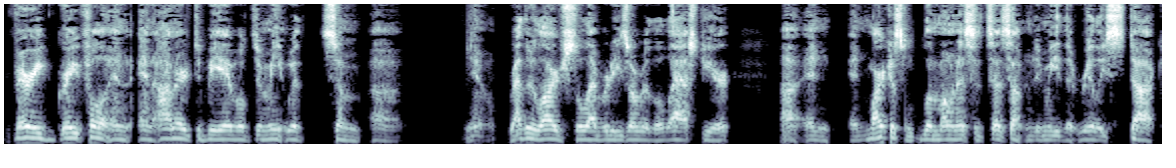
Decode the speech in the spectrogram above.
very grateful and, and honored to be able to meet with some, uh, you know, rather large celebrities over the last year. Uh, and, and Marcus Lemonis had said something to me that really stuck.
